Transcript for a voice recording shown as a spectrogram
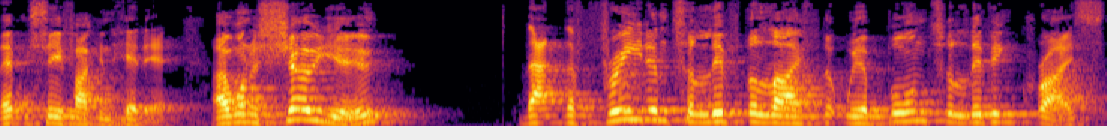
Let me see if I can hit it. I want to show you that the freedom to live the life that we're born to live in Christ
